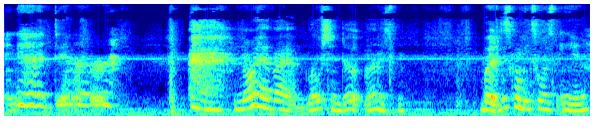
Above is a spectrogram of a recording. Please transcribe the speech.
Ain't had dinner. Nor have I lotioned up, honestly. But this gonna be towards the end.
